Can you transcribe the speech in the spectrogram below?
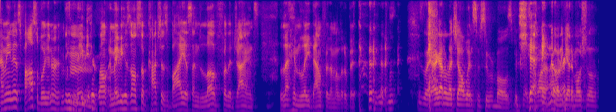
I mean, it's possible, you know I mean? Maybe Hmm. his own and maybe his own subconscious bias and love for the Giants let him lay down for them a little bit. He's like, I gotta let y'all win some Super Bowls because Yeah, I want know, to right? get emotional.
